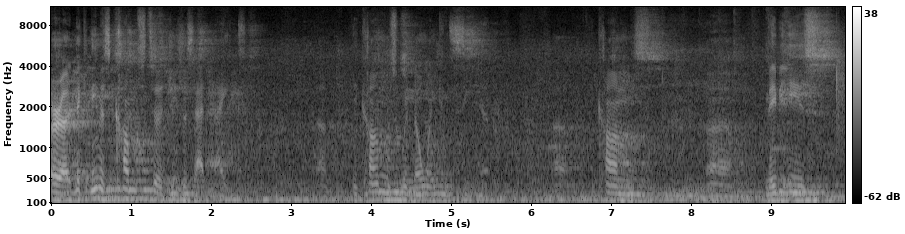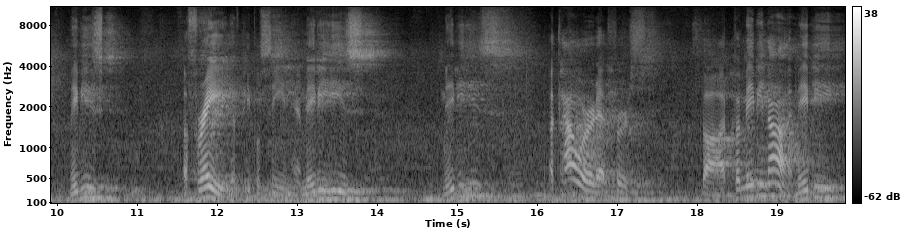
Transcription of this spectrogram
or, uh, Nicodemus comes to Jesus at night. Comes when no one can see him. Um, he comes, um, maybe he's, maybe he's afraid of people seeing him. Maybe he's, maybe he's a coward at first thought, but maybe not. Maybe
